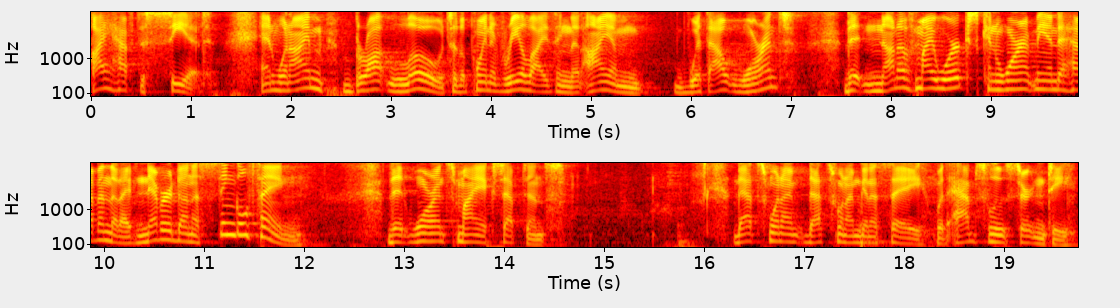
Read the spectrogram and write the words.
I have to see it. And when I'm brought low to the point of realizing that I am without warrant, that none of my works can warrant me into heaven, that I've never done a single thing that warrants my acceptance. That's when I'm that's when I'm going to say with absolute certainty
